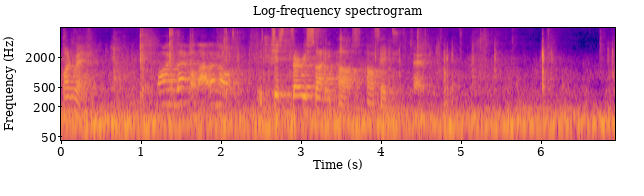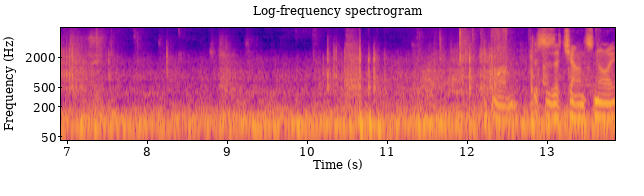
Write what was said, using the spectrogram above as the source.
One red. Wide level, Alan, or Just very half inch. Um, this is a chance now.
